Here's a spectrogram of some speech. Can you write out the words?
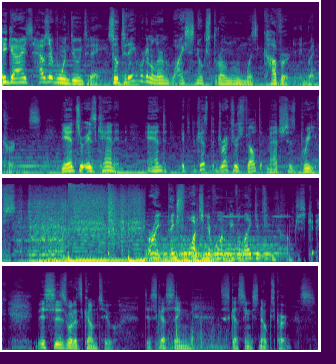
Hey guys, how's everyone doing today? So today we're going to learn why Snoke's throne room was covered in red curtains. The answer is canon, and it's because the directors felt it matched his briefs. Alright, thanks for watching everyone. Leave a like if you No, I'm just kidding. This is what it's come to. Discussing discussing Snoke's curtains.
